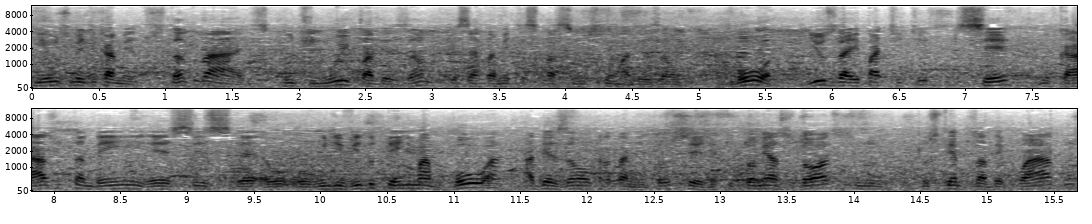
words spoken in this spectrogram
que os medicamentos, tanto da AIDS, continuem com a adesão, porque certamente esses pacientes têm uma adesão boa, e os da hepatite C, no caso, também esses, é, o, o, indivíduo tem uma boa adesão ao tratamento, ou seja, que tome as doses no, nos tempos adequados,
